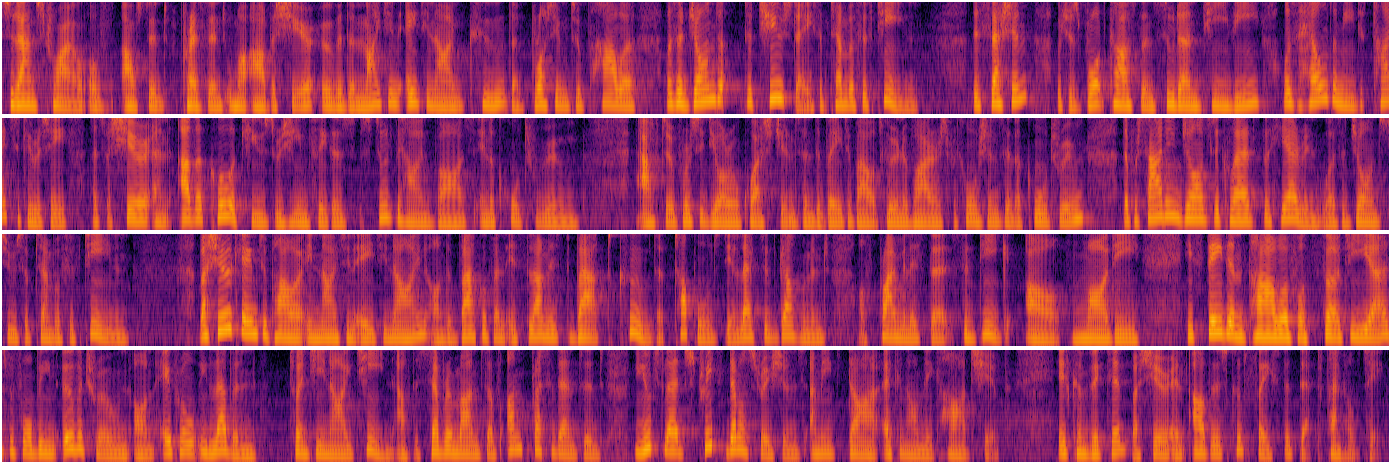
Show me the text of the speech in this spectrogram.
Sudan's trial of ousted President Omar al-Bashir over the 1989 coup that brought him to power was adjourned to Tuesday, September 15. The session, which was broadcast on Sudan TV, was held amid tight security as Bashir and other co-accused regime figures stood behind bars in the courtroom. After procedural questions and debate about coronavirus precautions in the courtroom, the presiding judge declared the hearing was adjourned to September 15. Bashir came to power in 1989 on the back of an Islamist-backed coup that toppled the elected government of Prime Minister Sadiq al-Mahdi. He stayed in power for 30 years before being overthrown on April 11, 2019 after several months of unprecedented youth-led street demonstrations amid dire economic hardship. If convicted, Bashir and others could face the death penalty.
